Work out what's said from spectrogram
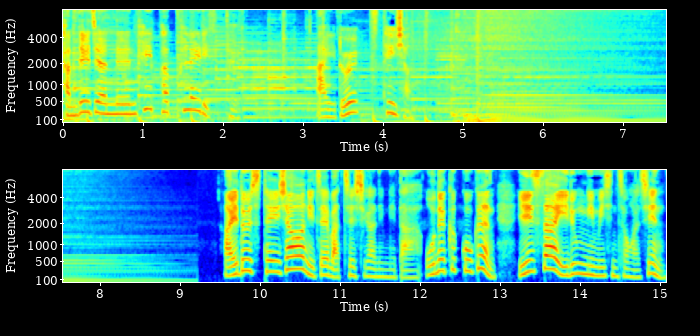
잠들지 않는 K-팝 playlist 아이돌 스테이션 아이돌 스테이션 이제 마칠 시간입니다. 오늘 끝곡은 1426님이 신청하신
